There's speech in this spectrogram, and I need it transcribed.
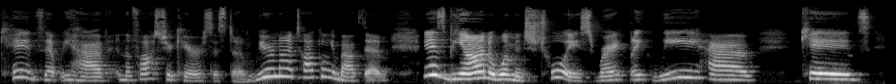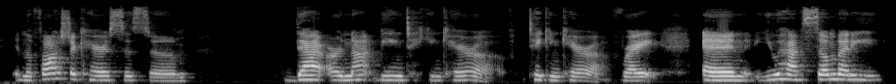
kids that we have in the foster care system. We are not talking about them. It is beyond a woman's choice, right? Like we have kids in the foster care system that are not being taken care of, taken care of, right? And you have somebody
